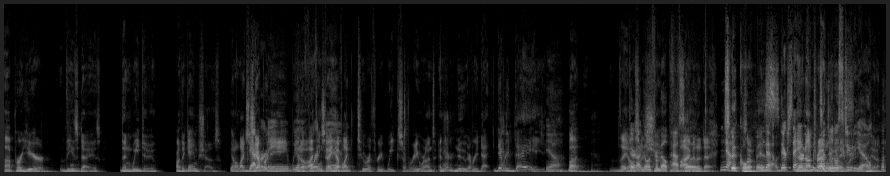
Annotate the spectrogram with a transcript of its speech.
uh, per year these days than we do are the game shows. You know, like Jeopardy, Jeopardy. Wheel you know, of I think they have like two or three weeks of reruns, and they're new every day. Every day. yeah But they they're not also going from El Paso five in a day. No. to corpus No, they're staying They're in not one little anywhere, studio. you know.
